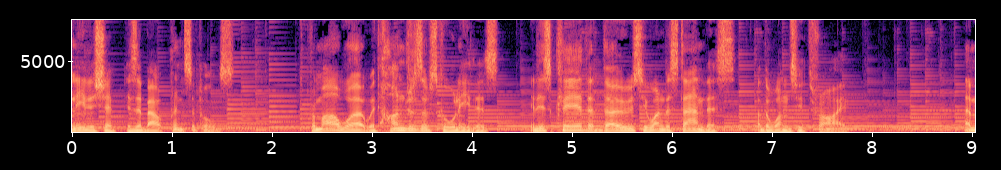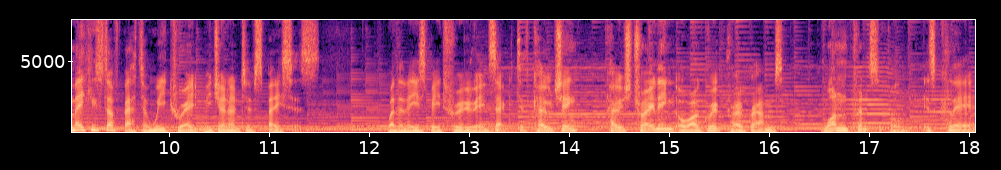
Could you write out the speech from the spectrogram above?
leadership is about principles. From our work with hundreds of school leaders, it is clear that those who understand this are the ones who thrive. At Making Stuff Better, we create regenerative spaces. Whether these be through executive coaching, coach training, or our group programs, one principle is clear.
